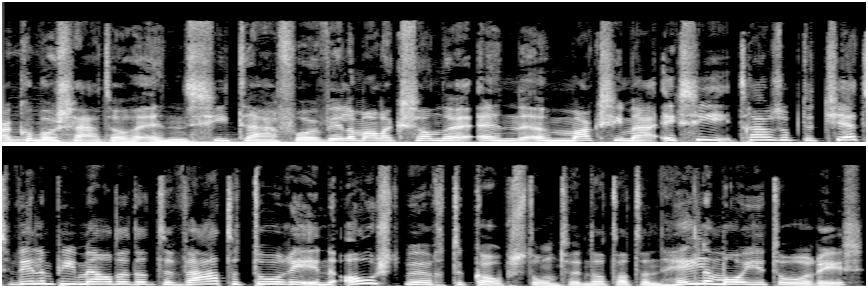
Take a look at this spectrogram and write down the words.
Marco Borsato en Sita voor Willem-Alexander en eh, Maxima. Ik zie trouwens op de chat Willempie melden dat de watertoren in Oostburg te koop stond. En dat dat een hele mooie toren is.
